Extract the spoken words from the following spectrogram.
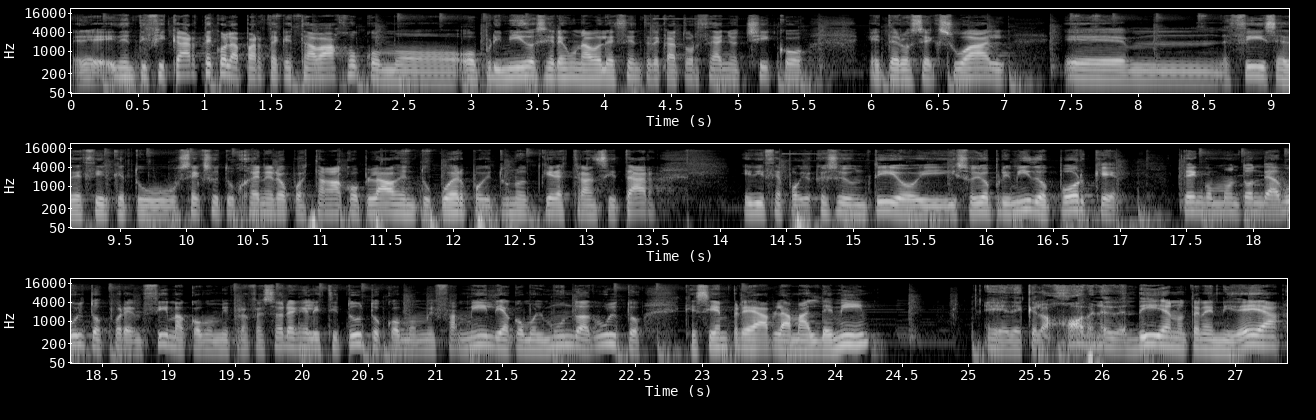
Eh, identificarte con la parte que está abajo como oprimido si eres un adolescente de 14 años chico, heterosexual, eh, cis, es decir, que tu sexo y tu género pues están acoplados en tu cuerpo y tú no quieres transitar y dices, pues yo es que soy un tío y, soy oprimido porque tengo un montón de adultos por encima, como mi profesor en el instituto, como mi familia, como el mundo adulto, que siempre habla mal de mí, eh, de que los jóvenes hoy en día no tenéis ni idea,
